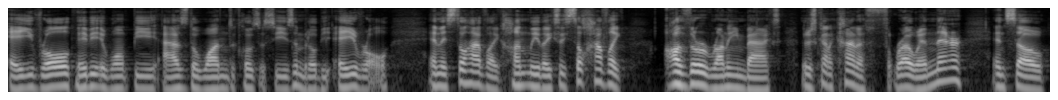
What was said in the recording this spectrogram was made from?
a role. Maybe it won't be as the one to close the season, but it'll be a role. And they still have like Huntley, like they still have like other running backs they're just going to kind of throw in there. And so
